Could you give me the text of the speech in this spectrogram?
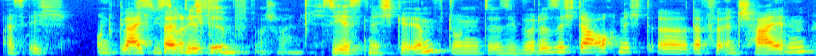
als ich. Und gleichzeitig. Sie ist auch nicht geimpft wahrscheinlich. Sie ist nicht geimpft und äh, sie würde sich da auch nicht äh, dafür entscheiden.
